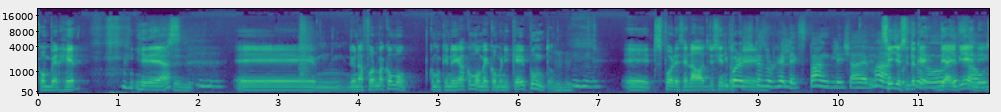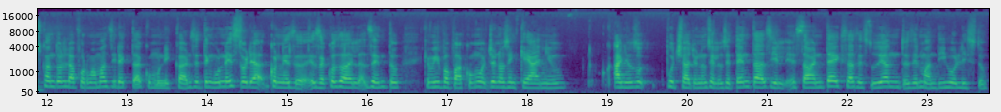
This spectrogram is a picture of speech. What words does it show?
converger ideas Sí, sí. eh, de una forma como, como que uno diga como me comuniqué y punto. Eh, entonces por ese lado yo Y siento por que... eso es que surge el Spanglish, además. Sí, yo siento que de ahí está viene. buscando la forma más directa de comunicarse. Tengo una historia con esa, esa cosa del acento, que mi papá, como yo no sé en qué año, años, pucha, yo no sé, los 70 y él estaba en Texas estudiando, entonces el man dijo, listo,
